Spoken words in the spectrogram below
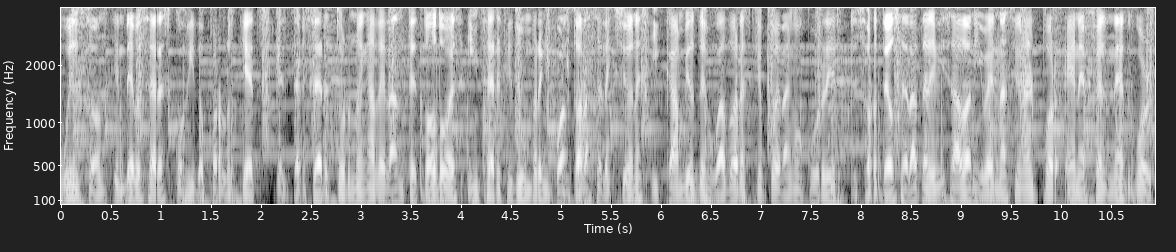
Wilson, quien debe ser escogido por los Jets. Del tercer turno en adelante todo es incertidumbre en cuanto a las elecciones y cambios de jugadores que puedan ocurrir. El sorteo será televisado a nivel nacional por NFL Network,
